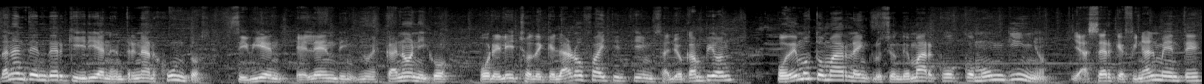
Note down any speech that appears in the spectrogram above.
dan a entender que irían a entrenar juntos. Si bien el ending no es canónico por el hecho de que el Arrow Fighting Team salió campeón, podemos tomar la inclusión de Marco como un guiño y hacer que finalmente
